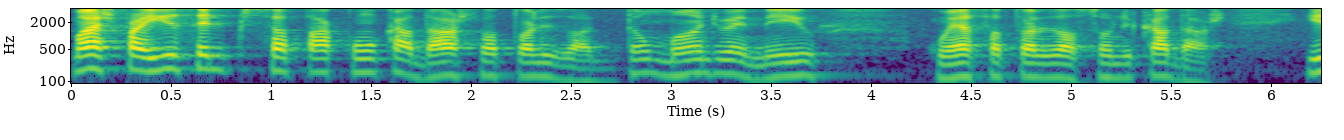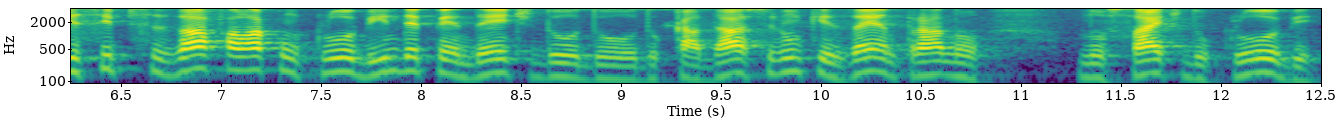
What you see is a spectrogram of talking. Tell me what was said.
Mas para isso ele precisa estar com o cadastro atualizado. Então mande o um e-mail com essa atualização de cadastro. E se precisar falar com o clube, independente do, do, do cadastro, se não quiser entrar no, no site do clube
